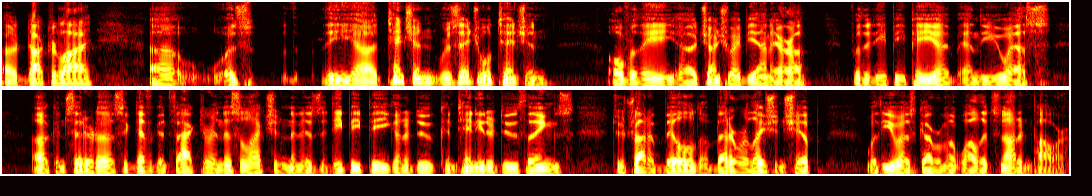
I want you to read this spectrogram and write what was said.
Uh, Dr. Lai, uh, was the uh, tension, residual tension over the uh, Chen Shui-bian era for the DPP and the U.S. Uh, considered a significant factor in this election, and is the DPP going to do continue to do things to try to build a better relationship with the U.S. government while it's not in power?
